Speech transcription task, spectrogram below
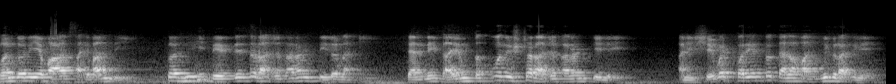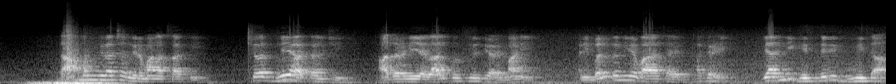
वंदनीय बाळासाहेबांनी कधीही देवतेचं राजकारण केलं नाही. त्यांनी कायम तत्वनिष्ठ राजकारण केले. आणि शेवटपर्यंत त्याला बांधील राहिले राम मंदिराच्या निर्माणासाठी श्रद्धेय अटलजी आदरणीय लालकृष्णजी अडमाणी आणि वंदनीय बाळासाहेब ठाकरे यांनी घेतलेली भूमिका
